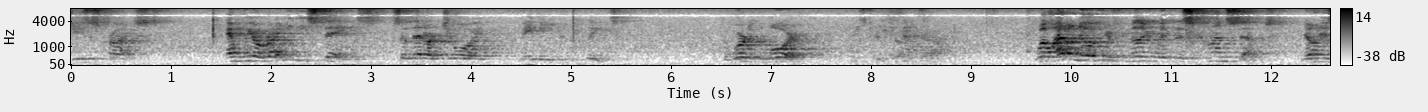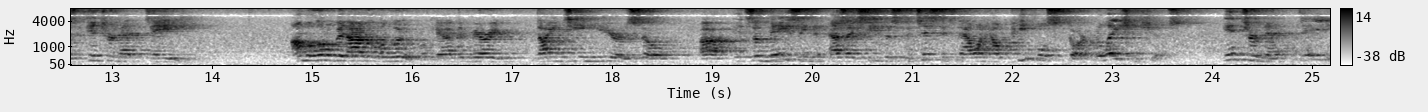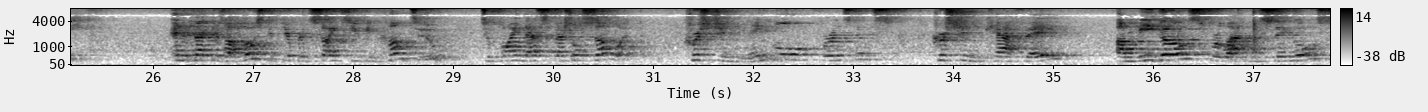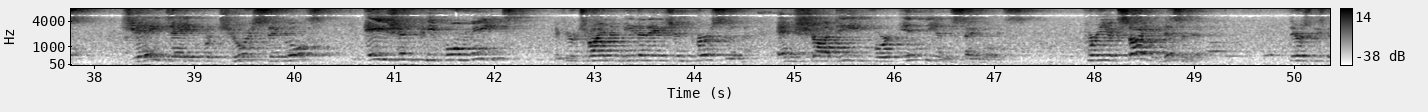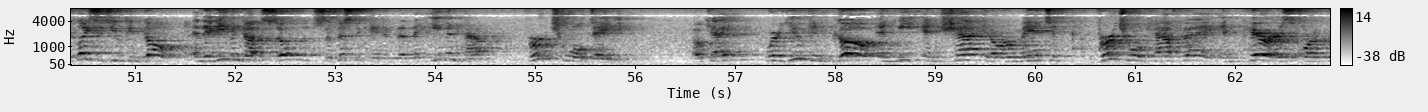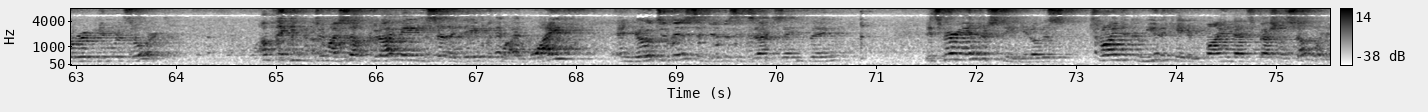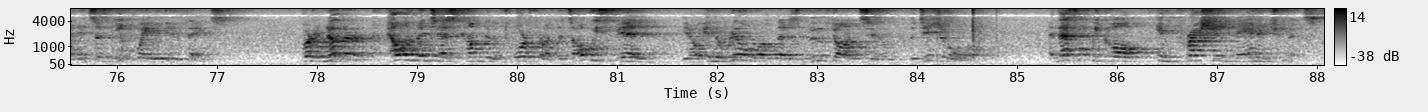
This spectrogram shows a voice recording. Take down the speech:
Jesus Christ. And we are writing these things so that our joy may be complete. The word of the Lord. Well, I don't know if you're familiar with this concept known as internet dating. I'm a little bit out of the loop, okay? I've been married 19 years, so uh, it's amazing as I see the statistics now on how people start relationships. Internet dating. And in fact, there's a host of different sites you can come to to find that special someone. Christian Mingle, for instance, Christian Cafe, Amigos for Latin singles, JDate for Jewish singles, Asian People Meet if you're trying to meet an Asian person, and Shaadi for Indian singles. Pretty exciting, isn't it? There's these places you can go, and they've even got so sophisticated that they even have virtual dating okay? Where you can go and meet and chat in a romantic virtual cafe in Paris or a Caribbean resort. I'm thinking to myself, could I maybe set a date with my wife and go to this and do this exact same thing? It's very interesting, you know, this trying to communicate and find that special someone, and it's a neat way to do things. But another element has come to the forefront that's always been, you know, in the real world that has moved on to the digital world. And that's what we call impression management.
